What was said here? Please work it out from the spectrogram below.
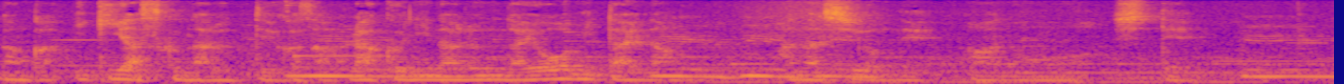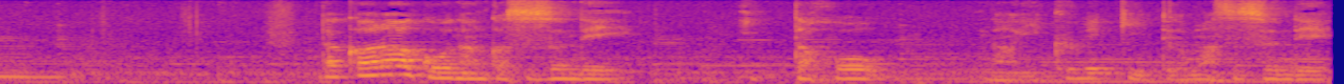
うなんか生きやすくなるっていうかさうん。楽になるんだよみたいなうん話をねあのして。うん。だからこうなんか進んでいった方な行くべきっていうか、まあ、進んで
